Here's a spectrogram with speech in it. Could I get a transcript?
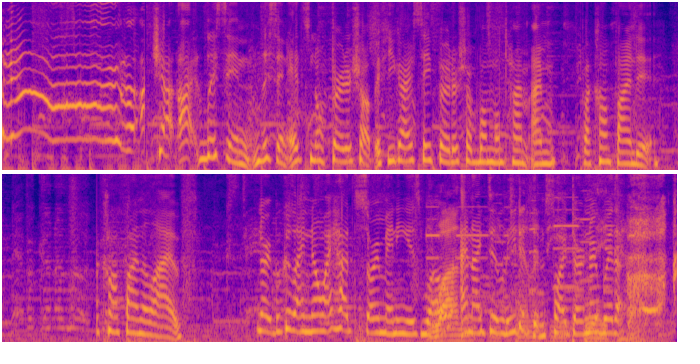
No! Chat. I, listen, listen. It's not Photoshop. If you guys say Photoshop one more time, I'm. I can't find it. I can't find the live. No, because I know I had so many as well, One and I deleted them, so I don't know where that.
